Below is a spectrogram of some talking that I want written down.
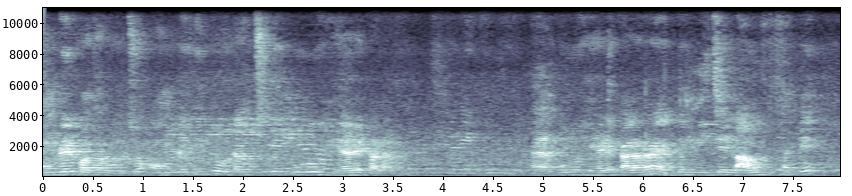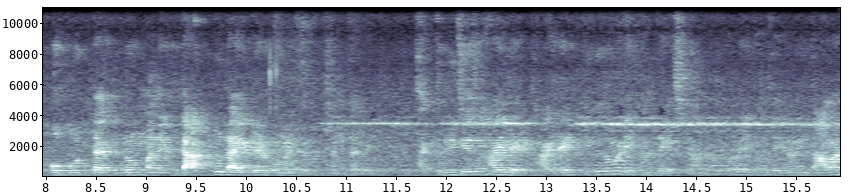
অম্লের কথা বলছো অম্লে কিন্তু ওটা হচ্ছে যে পুরো হেয়ারে কালার হয়। হ্যাঁ পুরো হেয়ারে কালার হয় একদম নিচে লাউড থাকে ওপরটা একদম মানে ডার্ক টু লাইট এরকম রিফ্লেকশন থাকে। আর তুমি চেয়েছো হাইলাইট হাইলাইট কিন্তু তোমার এখান থেকে স্টার্ট হবে। ধরো এখান থেকে আমি আমার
